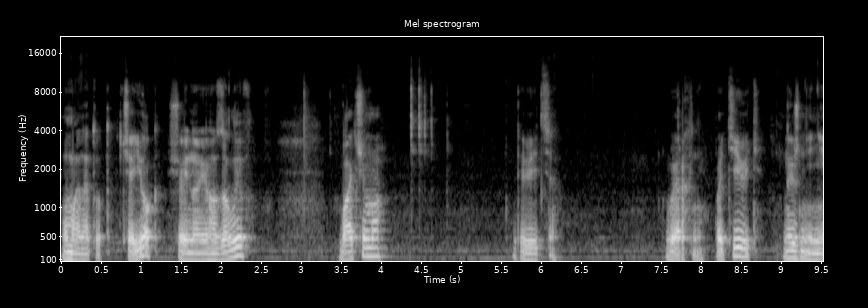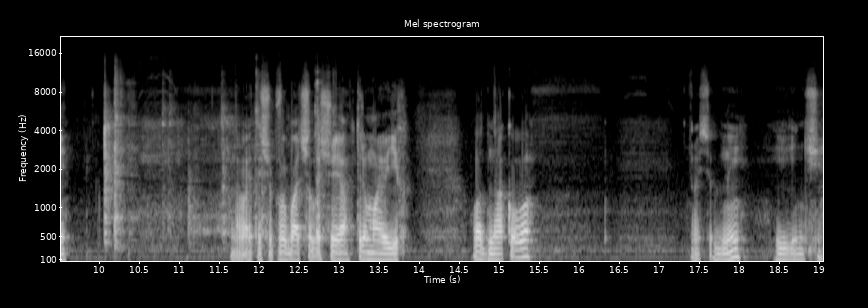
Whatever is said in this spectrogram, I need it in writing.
У мене тут чайок, щойно його залив. Бачимо. Дивіться. Верхні потіють, нижні ні. Давайте, щоб ви бачили, що я тримаю їх однаково. Ось одні і інші.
